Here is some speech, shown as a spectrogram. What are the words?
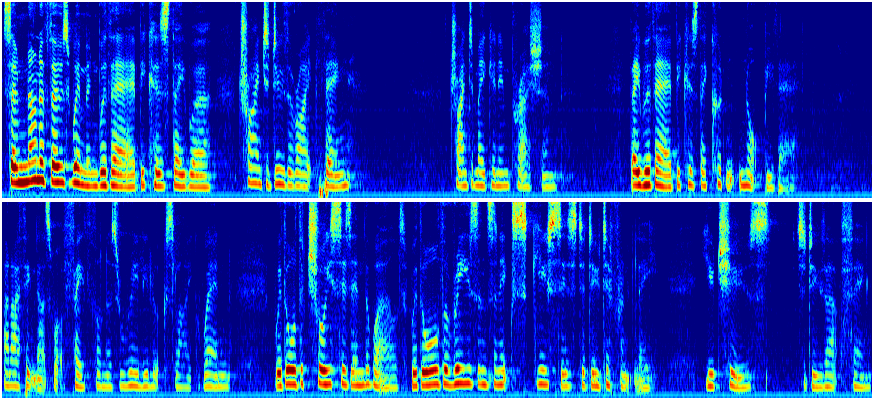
So none of those women were there because they were trying to do the right thing, trying to make an impression. They were there because they couldn't not be there. And I think that's what faithfulness really looks like when, with all the choices in the world, with all the reasons and excuses to do differently, you choose to do that thing.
